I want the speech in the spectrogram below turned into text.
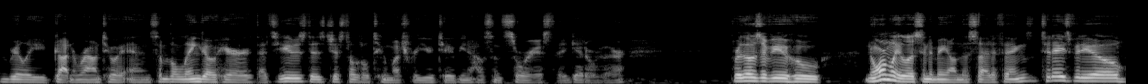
really gotten around to it, and some of the lingo here that's used is just a little too much for YouTube. You know how censorious they get over there. For those of you who normally listen to me on this side of things, today's video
